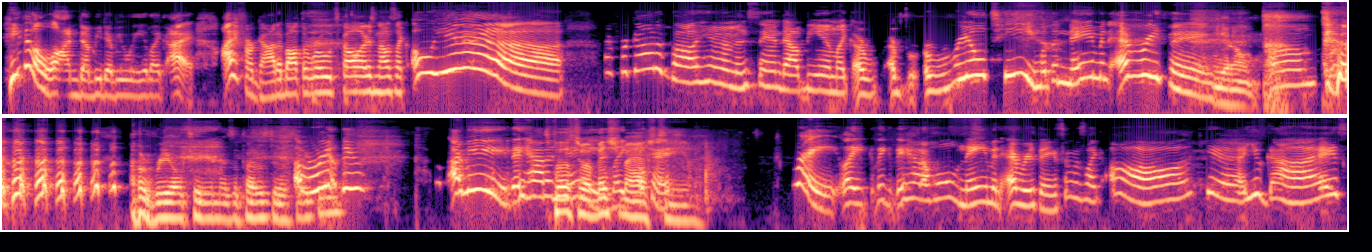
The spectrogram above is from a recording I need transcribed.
he did a lot in WWE. Like I I forgot about the Rhodes Scholars and I was like, "Oh yeah." I forgot about him and Sandow being like a, a, a real team with a name and everything. Yeah. Um a real team as opposed to a, a real team. I mean, they had a Opposed name. to a mishmash like, okay. team. Right. Like they, they had a whole name and everything. So it was like, oh yeah, you guys.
